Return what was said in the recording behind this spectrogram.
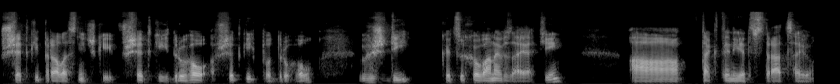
Všetky pralesničky, všetkých druhov a všetkých poddruhov vždy, keď sú chované v zajati, a tak ten jed strácajú.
